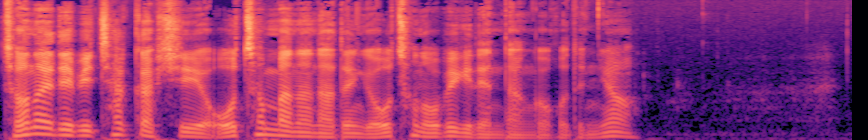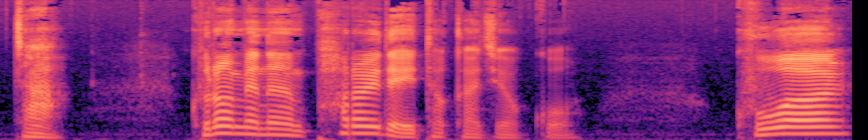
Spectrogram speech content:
전월 대비 차값이 5천만 원 하던 게 5,500이 된다는 거거든요. 자, 그러면은 8월 데이터까지였고 9월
